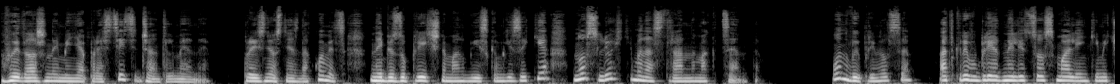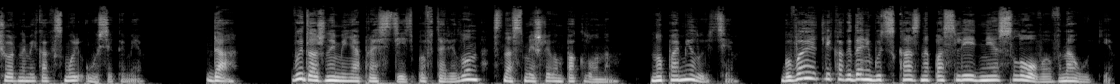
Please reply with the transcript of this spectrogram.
«Вы должны меня простить, джентльмены», — произнес незнакомец на безупречном английском языке, но с легким иностранным акцентом. Он выпрямился, открыв бледное лицо с маленькими черными, как смоль, усиками. «Да, вы должны меня простить», — повторил он с насмешливым поклоном. «Но помилуйте, бывает ли когда-нибудь сказано последнее слово в науке?»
